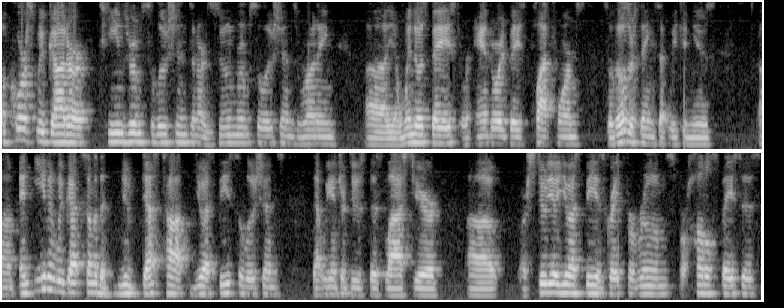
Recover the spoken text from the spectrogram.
Of course, we've got our Teams room solutions and our Zoom room solutions running, uh, you know, Windows-based or Android-based platforms. So those are things that we can use. Um, and even we've got some of the new desktop USB solutions that we introduced this last year. Uh, our Studio USB is great for rooms, for huddle spaces.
